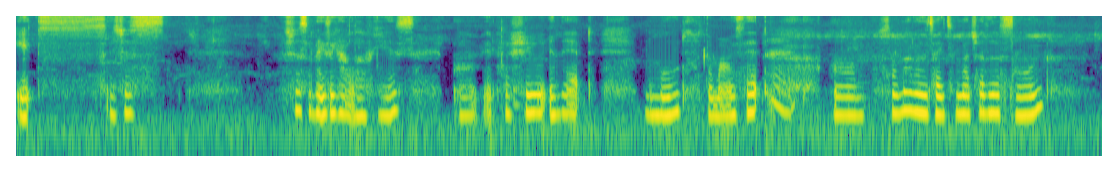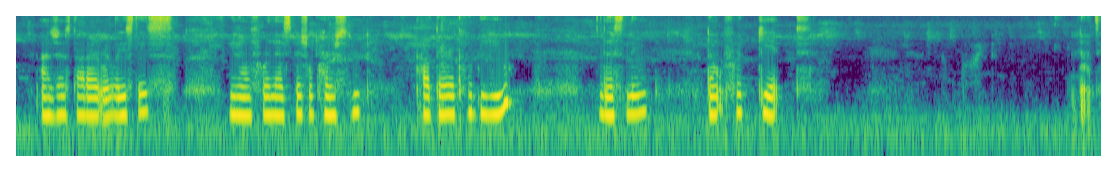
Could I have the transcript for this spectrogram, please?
it's it's just it's just amazing how love is. Um it puts you in that mood the mindset. Um so i'm not going to take too much of this song. I just thought i'd release this you know for that special person out there. It could be you listening. Don't forget not to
